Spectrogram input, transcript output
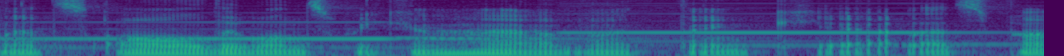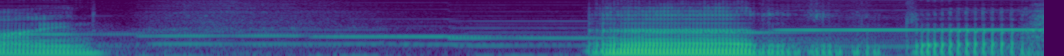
That's all the ones we can have, I think. Yeah, that's fine. Uh, da, da, da,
